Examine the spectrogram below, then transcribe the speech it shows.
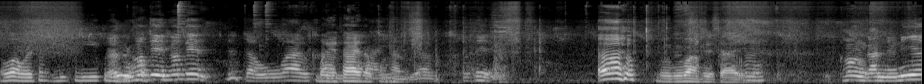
เอาว่างไว้ต้องดีดีกูนั่นคอนเทนต์คอนเทนต์จะจะว่างบริทายดอกคุณทันคอนเทนต์เออดูไปว่างใส่ห้องกันอยู่เนี่ย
